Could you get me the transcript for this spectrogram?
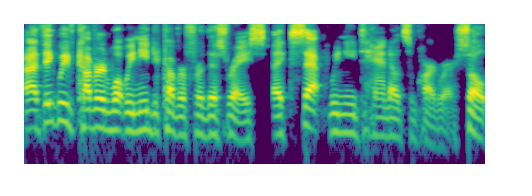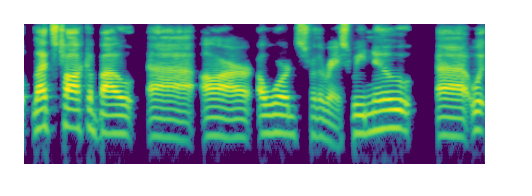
I think we've covered what we need to cover for this race, except we need to hand out some hardware. So let's talk about uh, our awards for the race. We knew uh, we,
